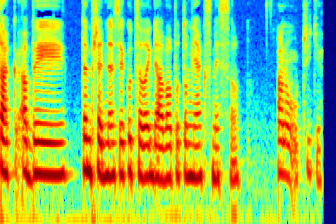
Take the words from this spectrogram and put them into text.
tak, aby ten přednes jako celek dával potom nějak smysl. Ano, určitě.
